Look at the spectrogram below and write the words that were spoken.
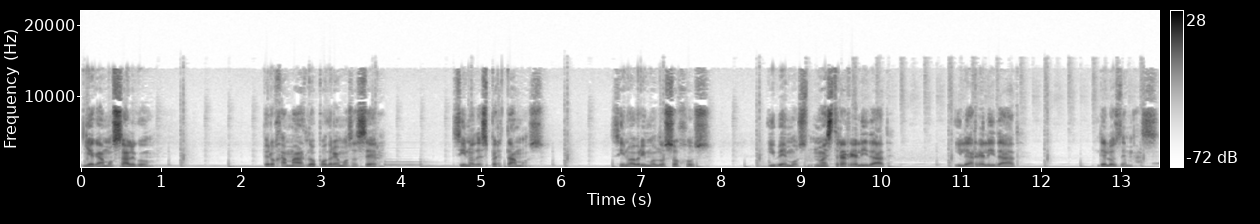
y hagamos algo, pero jamás lo podremos hacer si no despertamos, si no abrimos los ojos y vemos nuestra realidad y la realidad de los demás.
